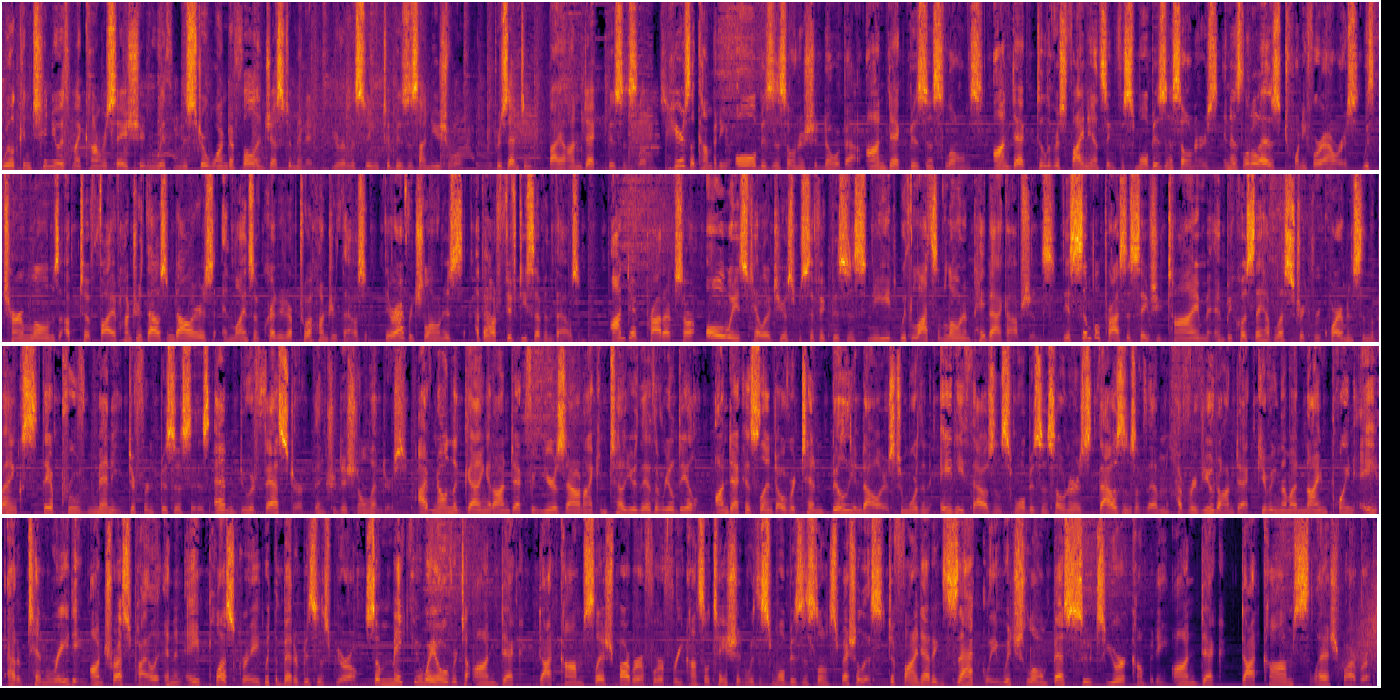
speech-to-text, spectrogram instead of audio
We'll continue with my conversation with Mr. Wonderful in just a minute. You're listening to Business Unusual, presented by On Deck Business Loans. Here's a company all business owners should know about On Deck Business Loans. On Deck delivers financing for small business owners in as little as 24 hours, with term loans up to $500,000 and lines of credit up to 100,000. Their average loan is about $57,000. On Deck products are always tailored to your specific business need with lots of loan and payback options. Their simple process saves you time, and because they have less strict requirements than the banks, they approve many different businesses and do it faster than traditional lenders. I've known the gang at On Deck for years now, and I can tell you they're the real deal. On Deck has lent over $10 billion to more than 80,000 small business owners. Thousands of them have reviewed On Deck, giving them a 9.8 out of 10 rating on Trustpilot and an A plus grade with the Better Business Bureau. So make your way over to ondeck.com slash Barbara for a free consultation with a small business loan specialist to find out exactly which loan best suits your company. Ondeck.com slash Barbara.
